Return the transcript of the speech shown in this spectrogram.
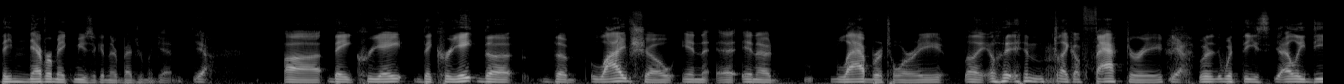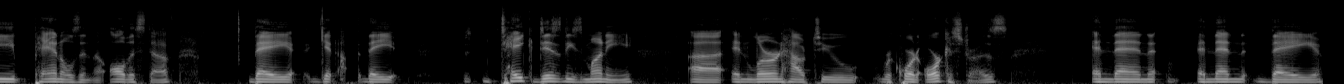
they never make music in their bedroom again. Yeah. Uh, they create they create the the live show in a, in a laboratory like in like a factory Yeah. with with these LED panels and all this stuff. They get they take Disney's money uh, and learn how to record orchestras, and then and then they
